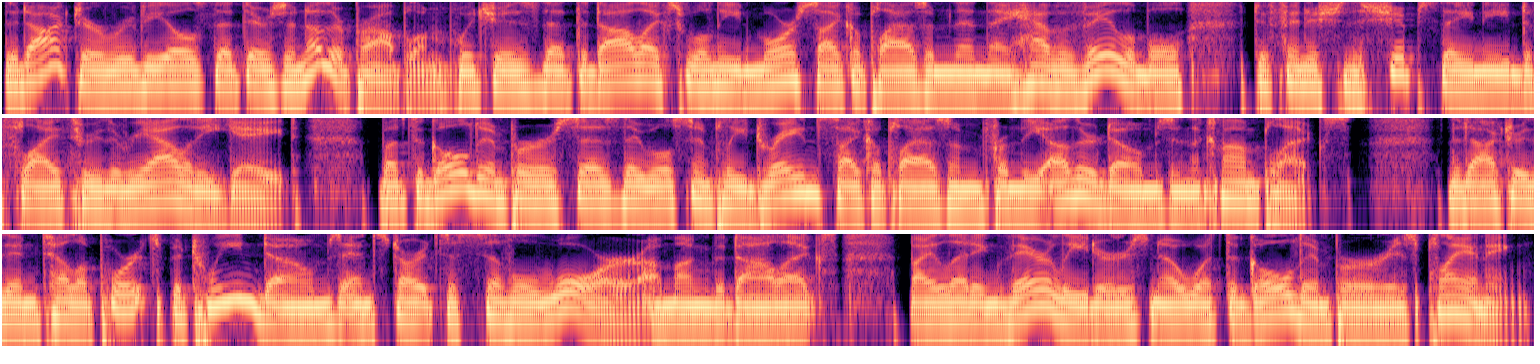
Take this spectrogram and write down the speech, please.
The doctor reveals that there's another problem, which is that the Daleks will need more psychoplasm than they have available to finish the ships they need to fly through the reality gate. But the Gold Emperor says they will simply drain psychoplasm from the other domes in the complex. The doctor then teleports between domes and starts a civil war among the Daleks by letting their leaders know what the Gold Emperor is planning.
